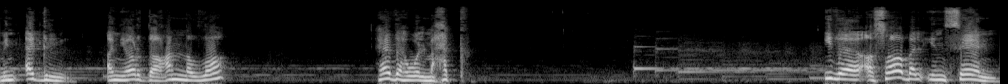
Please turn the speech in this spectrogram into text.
من أجل أن يرضى عنا الله؟ هذا هو المحك. إذا أصاب الإنسان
